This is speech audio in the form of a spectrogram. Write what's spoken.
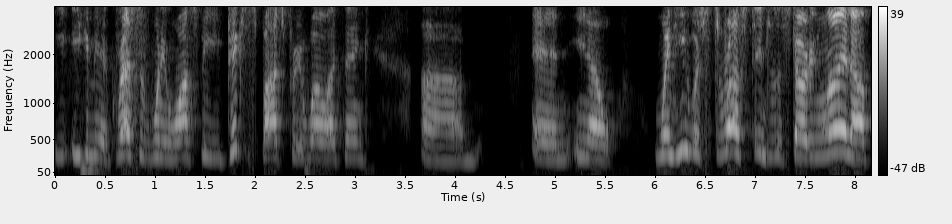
he, he, can be aggressive when he wants to be. He picks his spots pretty well, I think. Um, and, you know, when he was thrust into the starting lineup,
